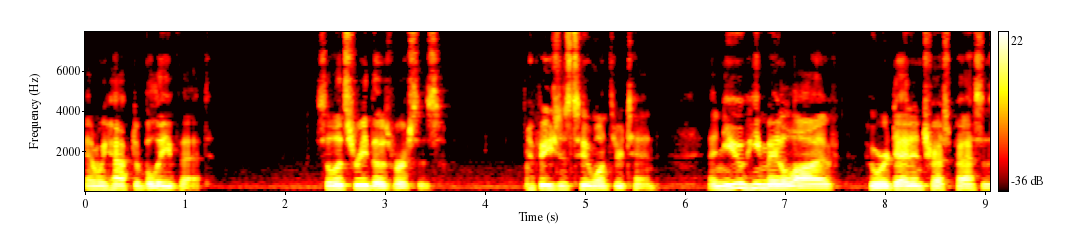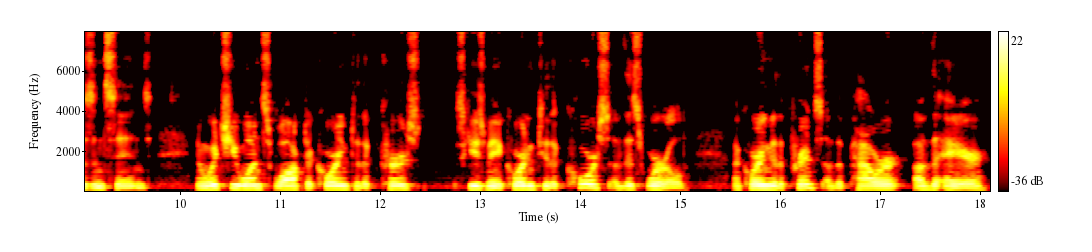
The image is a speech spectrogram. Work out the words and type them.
And we have to believe that. So let's read those verses Ephesians 2 1 through 10. And you he made alive who were dead in trespasses and sins, in which you once walked according to the curse excuse me, according to the course of this world, according to the prince of the power of the air,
